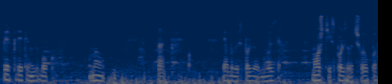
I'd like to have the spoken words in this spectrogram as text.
Теперь крепим сбоку. Ну, так, я буду использовать гвозди. Можете использовать шурупы.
